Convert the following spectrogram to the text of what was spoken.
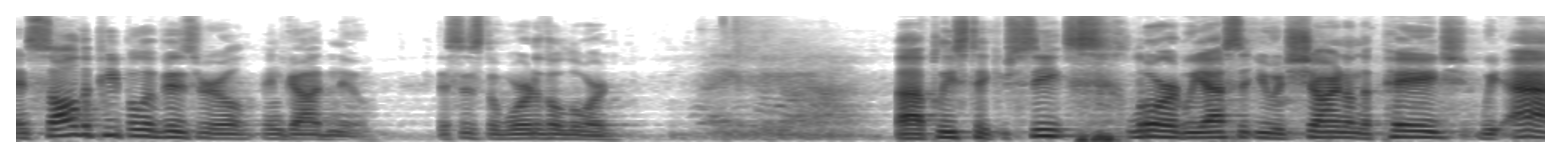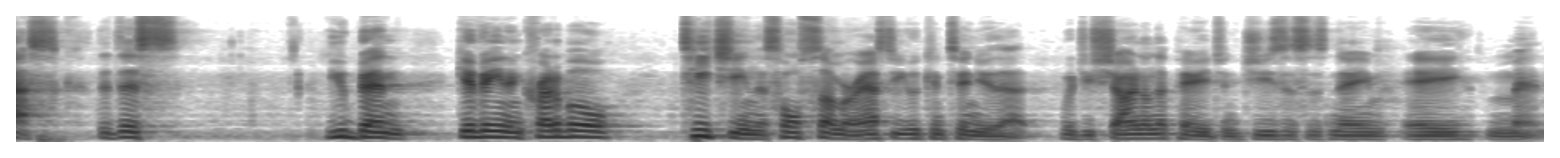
and saw the people of Israel, and God knew. This is the word of the Lord. Uh, please take your seats. Lord, we ask that you would shine on the page. We ask that this, you've been giving incredible teaching this whole summer. I ask that you would continue that. Would you shine on the page in Jesus' name? Amen.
